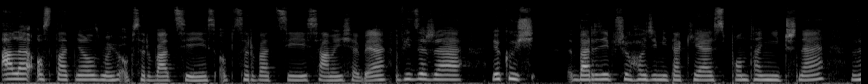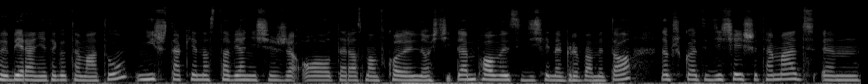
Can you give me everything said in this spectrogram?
ale ostatnio z moich obserwacji, z obserwacji samej siebie, widzę, że jakoś bardziej przychodzi mi takie spontaniczne wybieranie tego tematu, niż takie nastawianie się, że o, teraz mam w kolejności ten pomysł i dzisiaj nagrywamy to. Na przykład dzisiejszy temat um,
